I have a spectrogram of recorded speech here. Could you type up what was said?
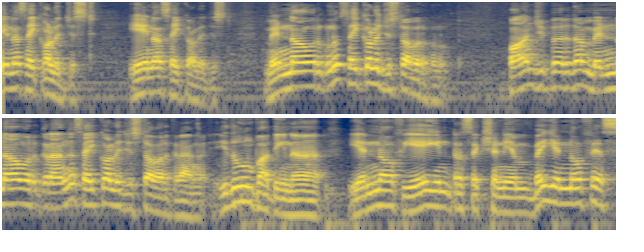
ஏனா சைக்காலஜிஸ்ட் ஏனா சைக்காலஜிஸ்ட் மென்னாகவும் இருக்கணும் சைக்காலஜிஸ்டாகவும் இருக்கணும். பாஞ்சு பேர் தான் மென்னாகவும் இருக்கிறாங்க சைக்காலஜிஸ்டாகவும் இருக்கிறாங்க. இதுவும் பார்த்தீங்கன்னா N of A intersection M by N of S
